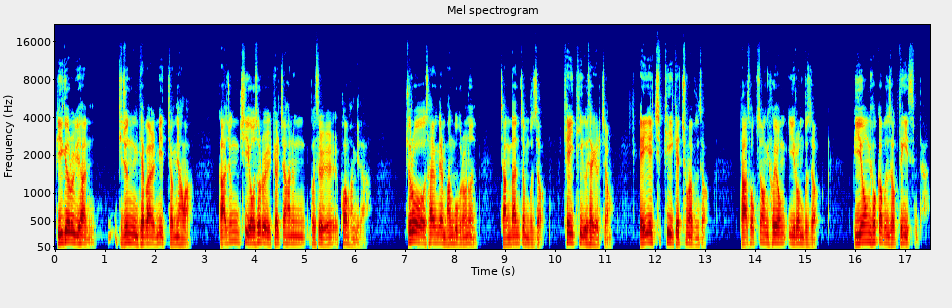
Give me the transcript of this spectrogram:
비교를 위한 기준 개발 및 정량화, 가중치 요소를 결정하는 것을 포함합니다. 주로 사용되는 방법으로는 장단점 분석, KT 의사결정, AHP 계층화 분석, 다속성 효용 이론 분석, 비용 효과 분석 등이 있습니다.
